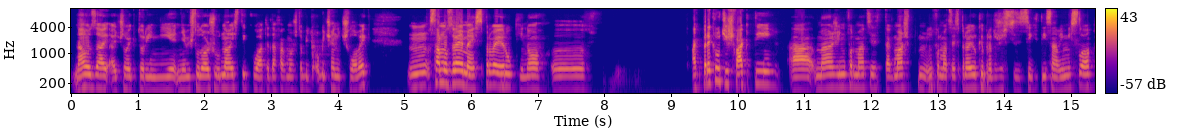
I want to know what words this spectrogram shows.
naozaj aj človek, ktorý nie, nevyštudoval žurnalistiku a teda fakt môže to byť obyčajný človek. Mm, samozrejme, z prvej ruky, no, uh, ak prekrútiš fakty a máš informácie, tak máš informácie z prvej ruky, pretože si, si ty sám vymyslel.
